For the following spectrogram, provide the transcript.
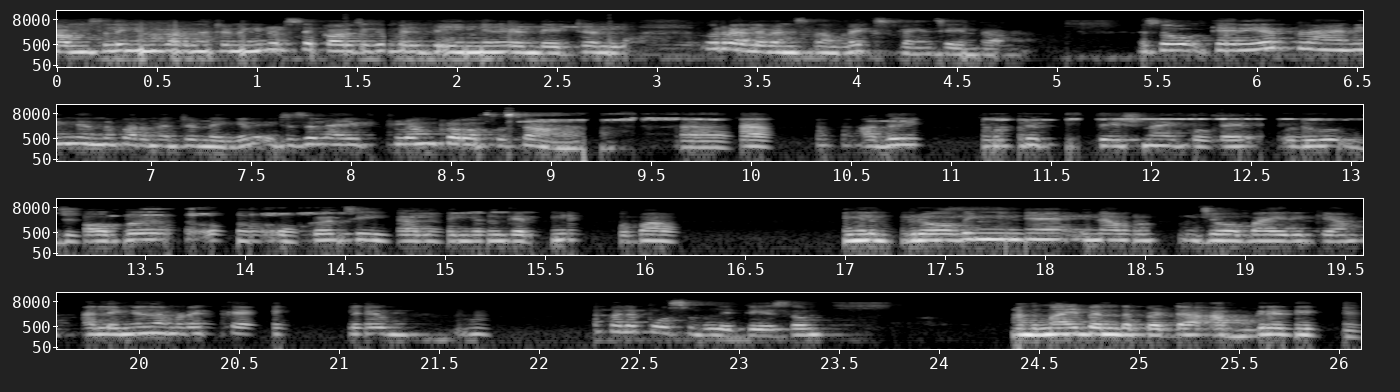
കൗൺസിലിംഗ് എന്ന് പറഞ്ഞിട്ടുണ്ടെങ്കിൽ ഒരു സൈക്കോളജിക്കൽ വെൽബീയിങ്ങിന് വേണ്ടിയിട്ടുള്ള ഒരു റെലവൻസ് നമ്മൾ എക്സ്പ്ലെയിൻ ചെയ്യുന്നതാണ് സോ കരിയർ പ്ലാനിങ് എന്ന് പറഞ്ഞിട്ടുണ്ടെങ്കിൽ it is a life long process ആണ് അത് ആയിക്കോട്ടെ ഒരു ജോബ് ഒക്കെ ചെയ്യുക അല്ലെങ്കിൽ ഗെറ്റിംഗ് ജോബ് അല്ലെങ്കിൽ അവർ ജോബ് ആയിരിക്കാം. അല്ലെങ്കിൽ നമ്മുടെ പല പോസിബിലിറ്റീസും അതുമായി ബന്ധപ്പെട്ട അപ്ഗ്രേഡേഷൻ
